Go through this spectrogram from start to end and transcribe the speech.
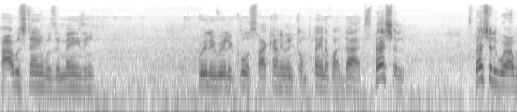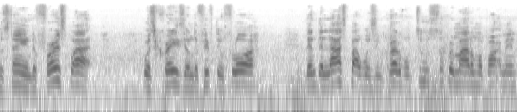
I was staying was amazing. Really, really cool. So I can't even complain about that. Especially, especially where I was staying. The first spot was crazy on the 15th floor. Then the last spot was incredible. Two super modern apartment.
